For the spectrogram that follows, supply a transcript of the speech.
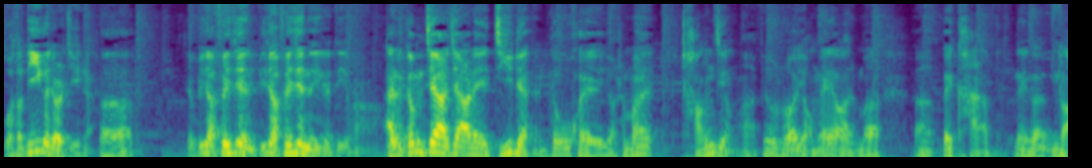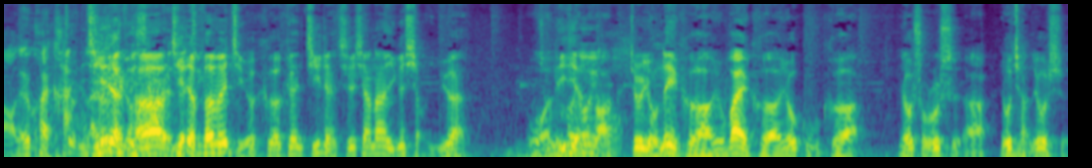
我操，第一个就是急诊。嗯，就比较费劲、比较费劲的一个地方啊。哎，你给我们介绍介绍那急诊都会有什么场景啊？比如说有没有什么呃被砍了那个脑袋快砍了急诊啊，急诊分为几个科，跟急诊其实相当于一个小医院。我理解的啊，就是有内科、有外科、有骨科、有手术室、有抢救室，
